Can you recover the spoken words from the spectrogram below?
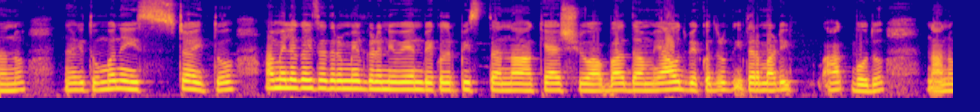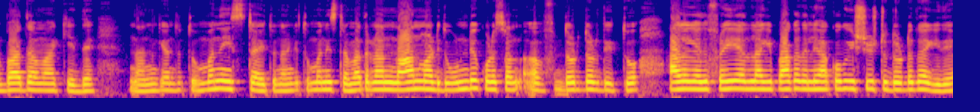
ನಾನು. ನನಗೆ ತುಂಬಾ ಇಷ್ಟ ಆಯಿತು. ಆಮೇಲೆ ಗೈಸ್ ಅದರ ಮೇಲ್ಗಡೆ ನೀವು ಏನು ಬೇಕಾದರೂ ಪಿಸ್ತಾನ ಕ್ಯಾಶ್ಯೂ ಬಾದಾಮ್ ಯಾವ್ದು ಬೇಕಾದರೂ ಈ ಥರ ಮಾಡಿ ಹಾಕ್ಬೋದು. ನಾನು ಬಾದಾಮ್ ಹಾಕಿದ್ದೆ. ನನಗೆ ಅಂತೂ ತುಂಬಾ ಇಷ್ಟ ಆಯಿತು. ನನಗೆ ತುಂಬಾ ಇಷ್ಟ. ಮಾತ್ರ ನಾನು ನಾನು ಮಾಡಿದ್ದು ಉಂಡೆ ಕೂಡ ಸ್ವಲ್ಪ ದೊಡ್ಡ ದೊಡ್ಡದಿತ್ತು ಹಾಗಾಗಿ ಅದು ಫ್ರೈ ಎಲ್ಲಾಗಿ ಪಾಕದಲ್ಲಿ ಹಾಕುವಾಗ ಇಷ್ಟು ಇಷ್ಟು ದೊಡ್ಡದಾಗಿದೆ.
